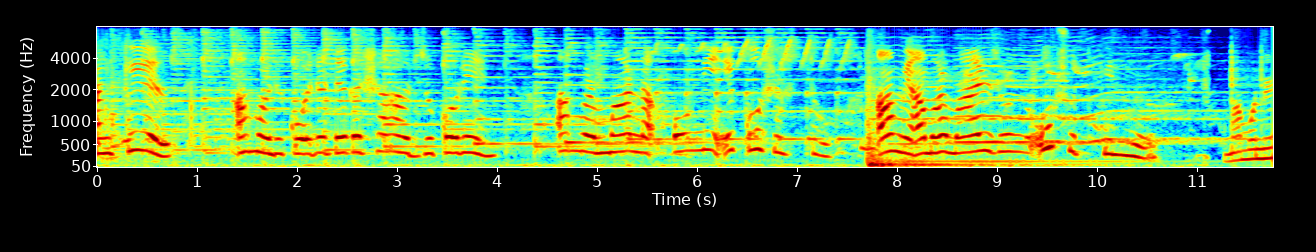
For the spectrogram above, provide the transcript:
আঙ্কেল আমার কয়টা টাকা সাহায্য করেন। আমার মা না অনেক অসুস্থ। আমি আমার মায়ের জন্য ওষুধ কিনবো। মামনি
